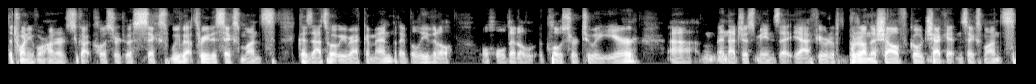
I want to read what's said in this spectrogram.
The 2400's got closer to a six. We've got three to six months because that's what we recommend. But I believe it'll will hold it a, closer to a year, um, and mm-hmm. that just means that yeah, if you were to put it on the shelf, go check it in six months,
